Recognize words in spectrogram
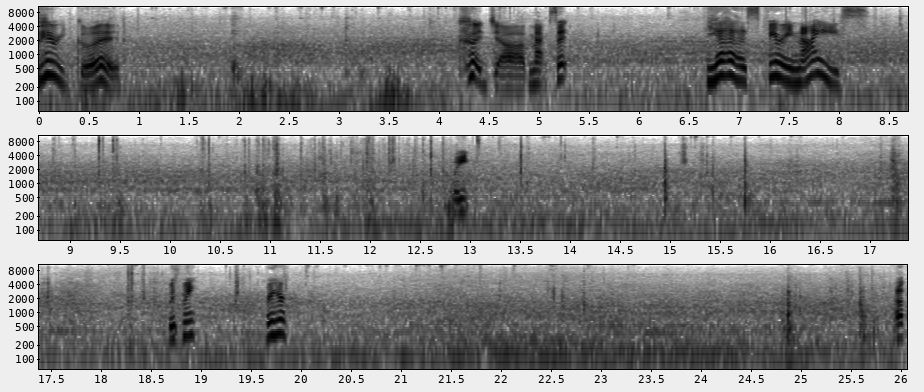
Very good. Good job. Max it. Yes, very nice. Wait. With me? Right here. Up.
